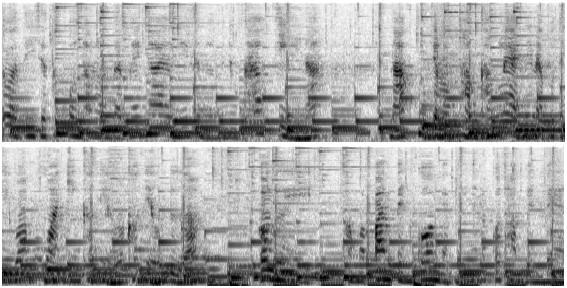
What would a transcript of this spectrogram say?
สวัสดีจ้ะทุกคนอร่อยแบบง่ายๆวันนี้เสนอเมนูข้าวจี่นะนะคงจะลองทำครั้งแรกนี่แหละพอดีว่าเมื่อวานกินข้าวเหนียวแล้วข้าวเหนียวเหลือ ก็เลยเอามาปั้นเป็นก้อนแบบนี้นะแล้วก็ทำแบน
